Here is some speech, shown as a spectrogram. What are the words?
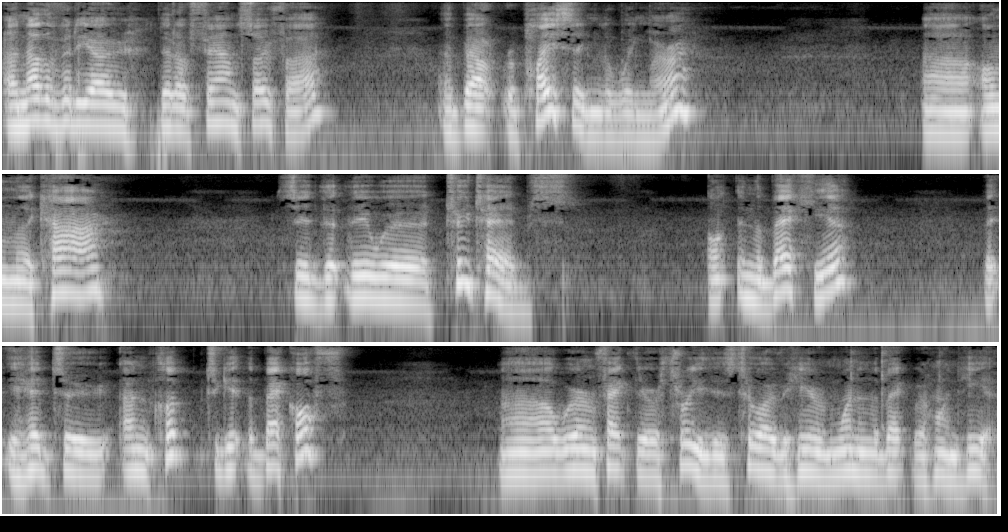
another video that I've found so far about replacing the wing mirror uh, on the car said that there were two tabs on, in the back here that you had to unclip to get the back off. Uh, where in fact there are three. There's two over here and one in the back behind here.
